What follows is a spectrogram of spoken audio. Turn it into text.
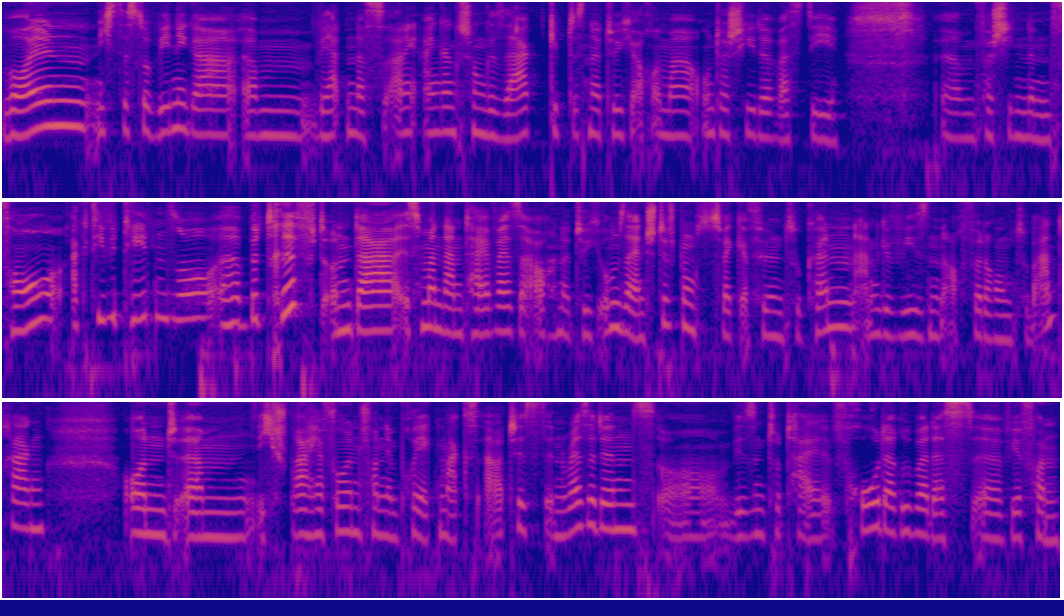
wollen. Nichtsdestoweniger, ähm, wir hatten das eingangs schon gesagt, gibt es natürlich auch immer Unterschiede, was die ähm, verschiedenen Fondsaktivitäten so äh, betrifft. Und da ist man dann teilweise auch natürlich, um seinen Stiftungszweck erfüllen zu können, angewiesen, auch Förderungen zu beantragen. Und ähm, ich sprach ja vorhin von dem Projekt Max Artist in Residence. Uh, wir sind total froh darüber, dass äh, wir von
